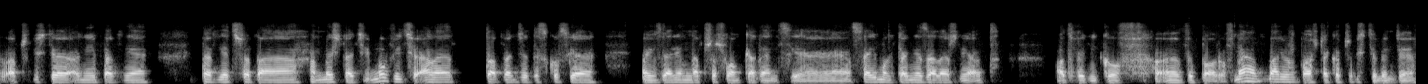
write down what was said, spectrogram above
oczywiście o niej pewnie, pewnie trzeba myśleć i mówić, ale to będzie dyskusja moim zdaniem na przyszłą kadencję Sejmu i to niezależnie od, od wyników e, wyborów. No, Mariusz Błaszczak oczywiście będzie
